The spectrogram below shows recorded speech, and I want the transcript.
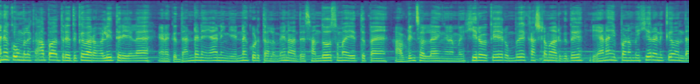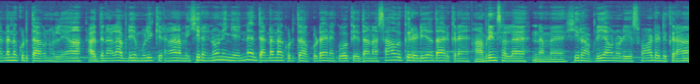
எனக்கு உங்களை காப்பாற்றுறதுக்கு வேற வழி தெரியல. எனக்கு தண்டனையாக நீங்கள் என்ன கொடுத்தாலுமே நான் அதை சந்தோஷமாக ஏற்றுப்பேன் அப்படின்னு சொல்ல இங்கே நம்ம ஹீரோக்கே ரொம்பவே கஷ்டமாக இருக்குது. ஏன்னா இப்போ நம்ம ஹீரோனுக்கு அவன் தண்டனை கொடுத்தாகணும் இல்லையா? அது அதனால அப்படியே முழிக்கிறான். நம்ம ஹீரோயினும் நீங்கள் என்ன தண்டனை கொடுத்தா கூட எனக்கு ஓகே தான். நான் சாவுக்கு ரெடியாக தான் இருக்கிறேன். அப்படின்னு சொல்ல நம்ம ஹீரோ அப்படியே அவனுடைய ஸ்வாட் எடுக்கிறான்.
